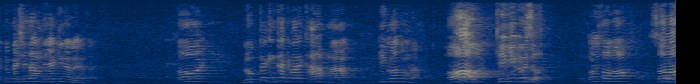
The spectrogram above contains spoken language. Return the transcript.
একটু বেশি দাম দিয়ে কিনে লইয়া যায়। তো লোকটা কিন্তু একেবারে খারাপ না। কি কো তোমরা? হ ঠিকই কইছো। তো চলো। চলো।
